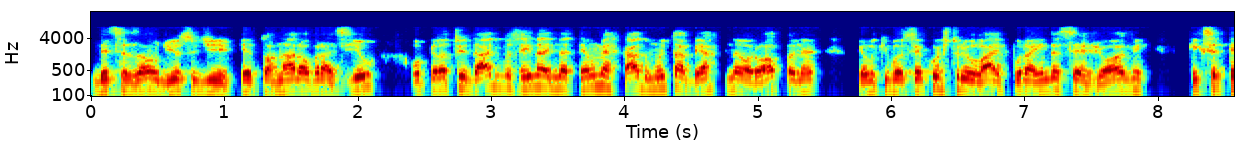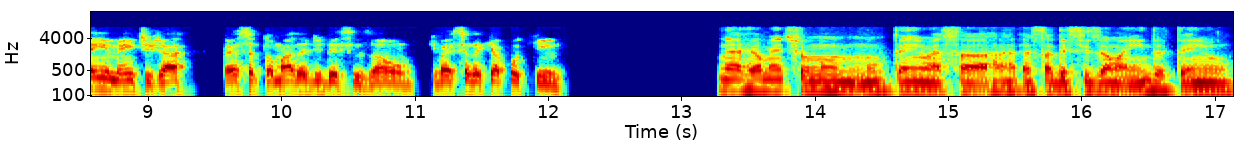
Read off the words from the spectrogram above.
decisão disso de retornar ao Brasil ou pela tua idade, você ainda, ainda tem um mercado muito aberto na Europa, né? Pelo que você construiu lá e por ainda ser jovem, que, que você tem em mente já para essa tomada de decisão que vai ser daqui a pouquinho? É, realmente eu não, não tenho essa, essa decisão ainda. Tenho,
